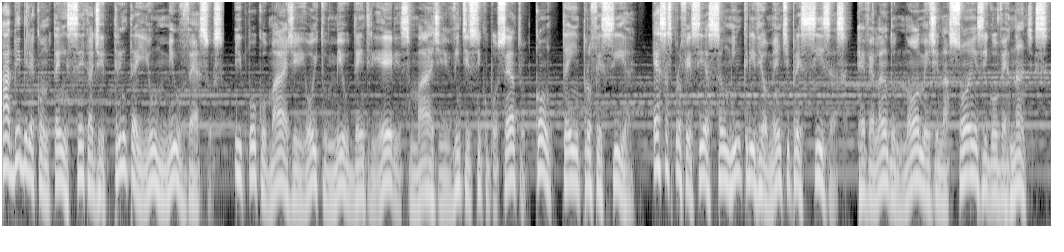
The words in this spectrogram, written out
A Bíblia contém cerca de 31 mil versos e pouco mais de 8 mil dentre eles, mais de 25%, contém profecia essas profecias são incrivelmente precisas, revelando nomes de nações e governantes.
